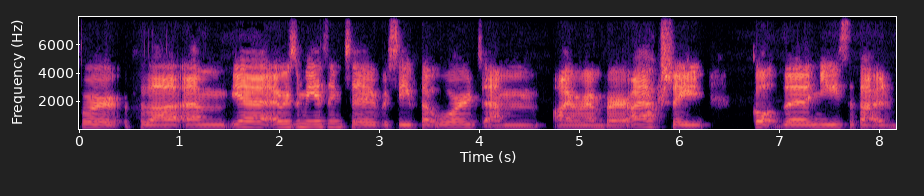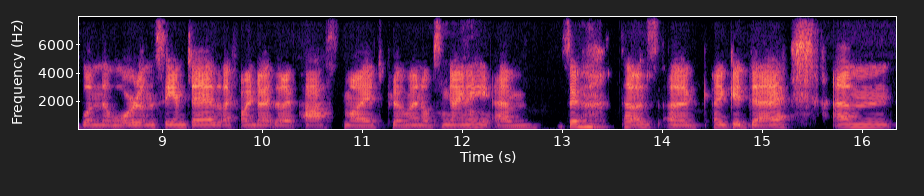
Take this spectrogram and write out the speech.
for for that. Um, yeah, it was amazing to receive that award. Um, I remember I actually got the news that I had won the award on the same day that I found out that I passed my diploma in Obs and Gynae. Oh, wow. Um, so that was a, a good day. Um,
